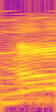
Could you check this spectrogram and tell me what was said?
の。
